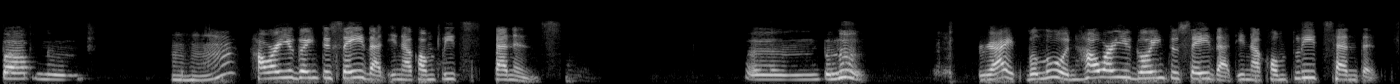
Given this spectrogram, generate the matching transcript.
Bob Noon. Mm-hmm. How are you going to say that in a complete sentence? Um, balloon. Right, balloon. How are you going to say that in a complete sentence?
